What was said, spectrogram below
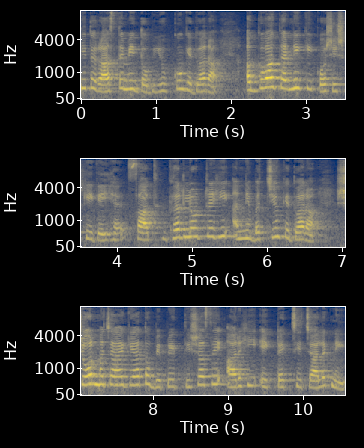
थी तो रास्ते में दो युवकों के द्वारा अगवा करने की कोशिश की गई है। साथ घर लौट रही अन्य बच्चियों के द्वारा शोर मचाया गया तो विपरीत दिशा से आ रही एक टैक्सी चालक ने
